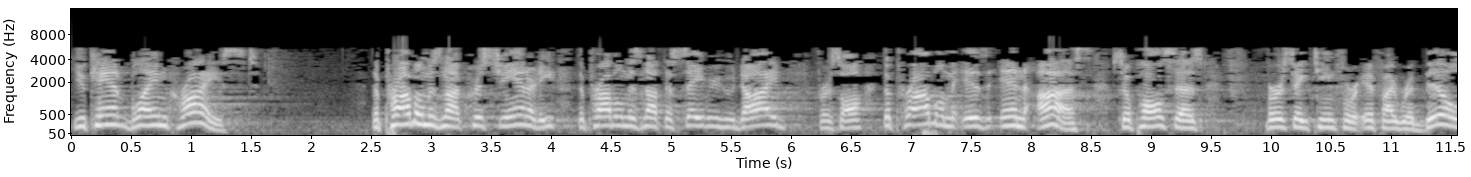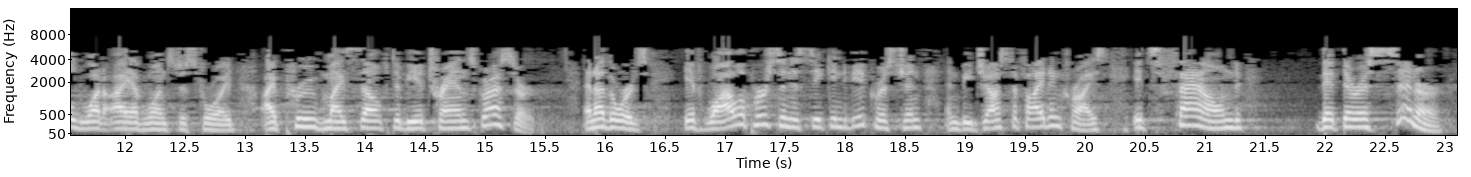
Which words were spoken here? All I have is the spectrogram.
You can't blame Christ. The problem is not Christianity. The problem is not the Savior who died for us all. The problem is in us. So Paul says, verse 18, For if I rebuild what I have once destroyed, I prove myself to be a transgressor. In other words, if while a person is seeking to be a Christian and be justified in Christ, it's found that they're a sinner,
